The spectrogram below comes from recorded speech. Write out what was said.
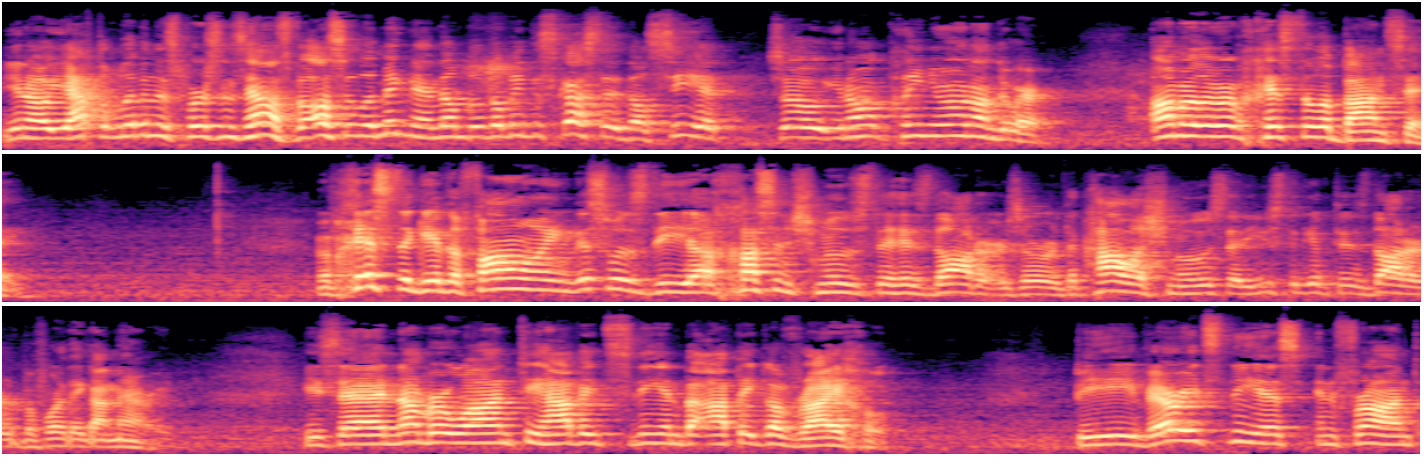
you know, you have to live in this person's house. But also and they'll, they'll be disgusted, they'll see it. So, you know, clean your own underwear. Amr Rav Chisda Labanse. Rav Chisda gave the following, this was the uh, chassan shmuz to his daughters, or the kala shmuz that he used to give to his daughters before they got married. He said, number one, tihavit tzniyan ba'ape gavraichu. Be very tznius in front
